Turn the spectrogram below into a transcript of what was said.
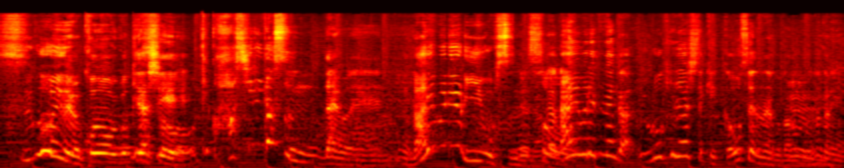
すごいのよこの動きだし。結構走り出すんだよね、ライブレよりいい動きするんだよな。ライブレってなんか動き出した結果オセのないことあるけど、うん、なんかね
